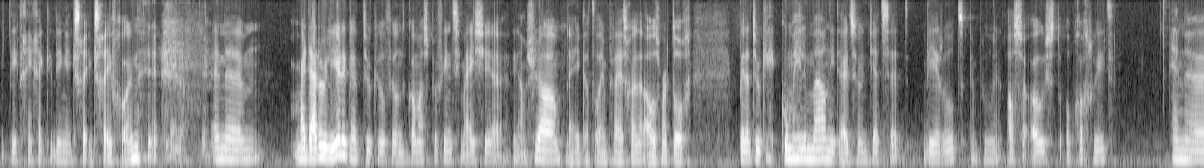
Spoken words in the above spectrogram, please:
ik deed geen gekke dingen, ik schreef, gewoon. En, ehm, maar daardoor leerde ik natuurlijk heel veel. En ik kwam als provinciemeisje in Amsterdam. Nee, ik had al in Parijs gewoon en alles, maar toch. Ik ben natuurlijk, kom helemaal niet uit zo'n jetset wereld. In Assen-Oost opgegroeid. En, eh,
